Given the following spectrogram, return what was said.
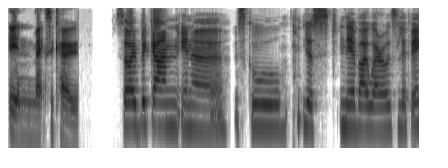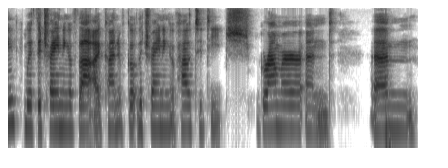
in Mexico. So I began in a school just nearby where I was living. With the training of that, I kind of got the training of how to teach grammar and, um,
